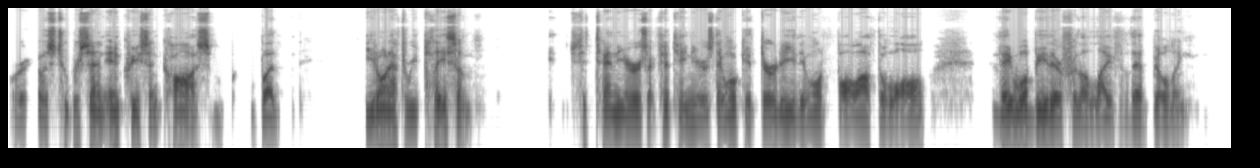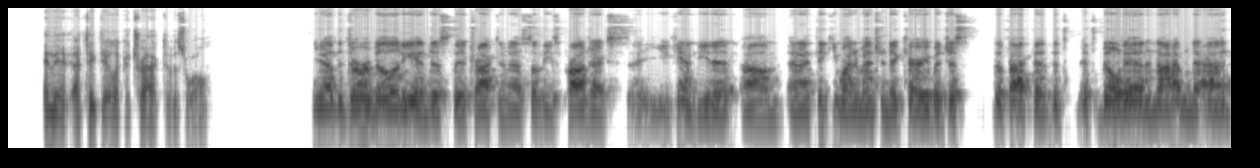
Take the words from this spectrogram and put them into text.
or it was 2% increase in cost, but you don't have to replace them 10 years or 15 years, they won't get dirty, they won't fall off the wall. They will be there for the life of that building. And they, I think they look attractive as well. Yeah, the durability and just the attractiveness of these projects, uh, you can't beat it. Um, and I think you might have mentioned it, Kerry, but just the fact that it's, it's built in and not having to add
